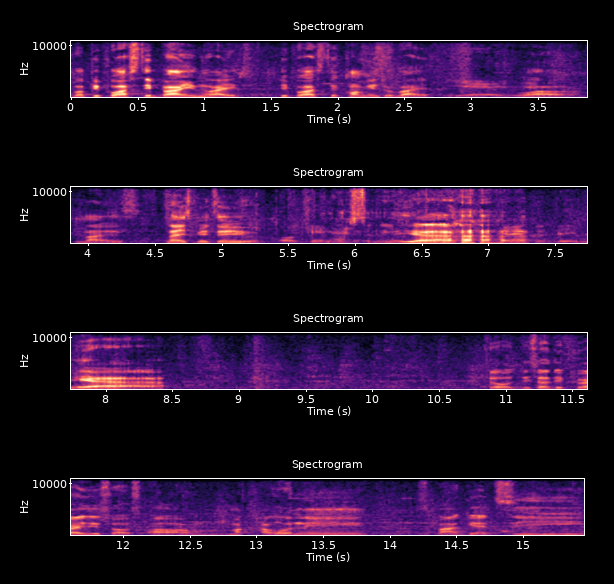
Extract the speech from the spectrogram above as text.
But people are still buying, right? People are still coming to buy. Yeah, yeah. Wow, nice. Nice meeting you. Okay, nice to meet you. Yeah. Have a good day, man. Yeah. So these are the prices of um, macaroni, spaghetti.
